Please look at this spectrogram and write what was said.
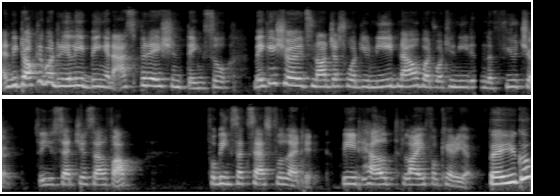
And we talked about really being an aspiration thing. So making sure it's not just what you need now, but what you need in the future. So you set yourself up for being successful at it, be it health, life, or career. There you go.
